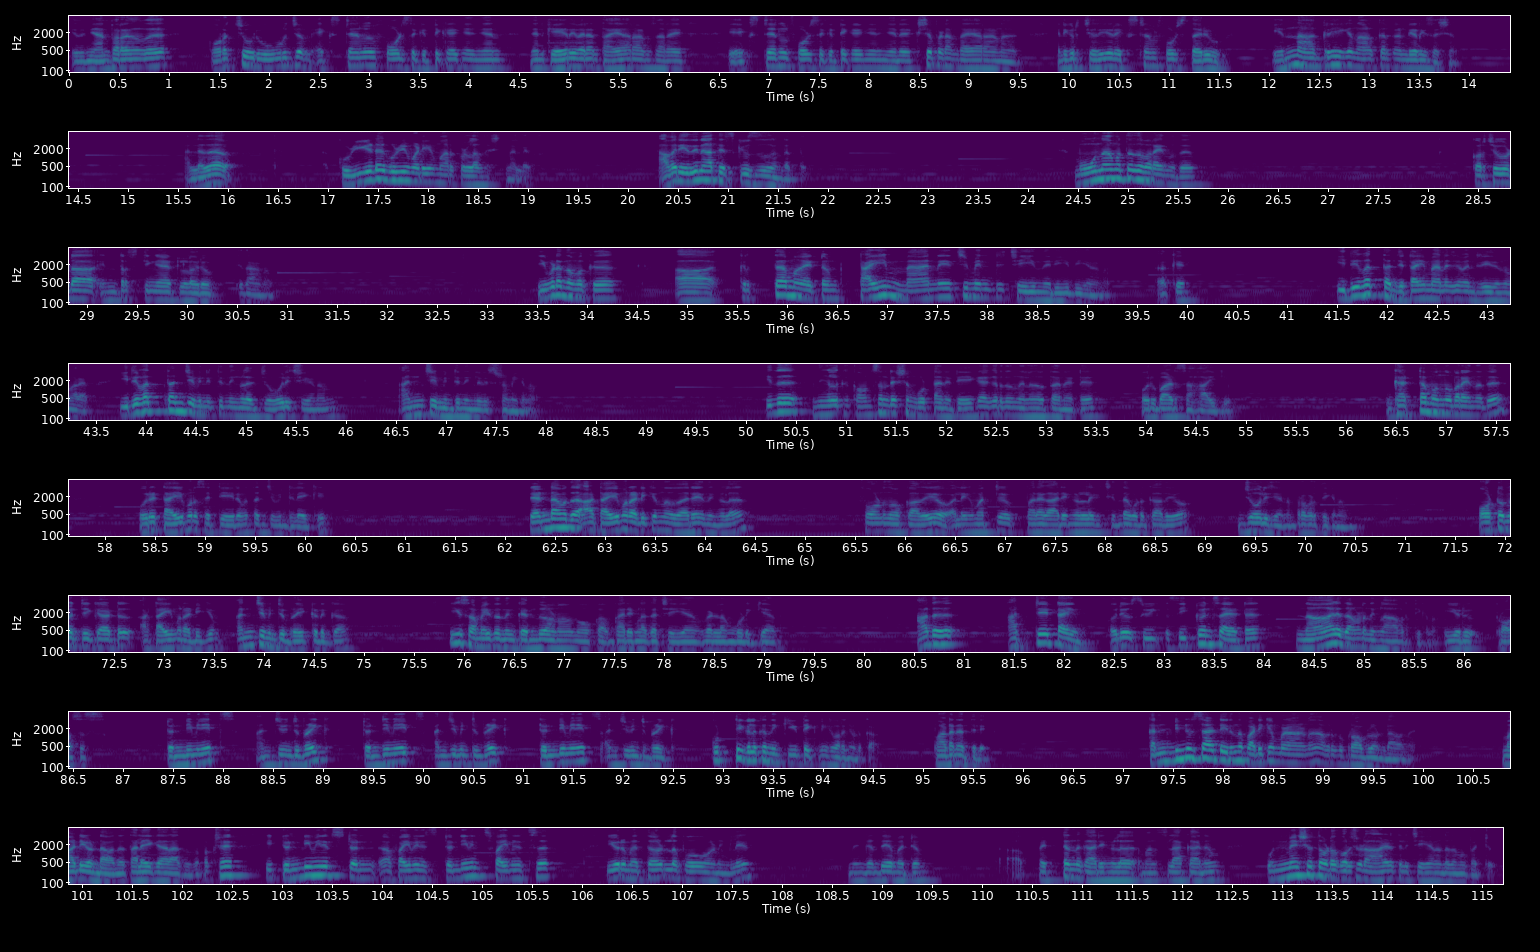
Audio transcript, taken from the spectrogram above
ഇത് ഞാൻ പറയുന്നത് കുറച്ച് ഒരു ഊർജം എക്സ്റ്റേണൽ ഫോഴ്സ് കിട്ടിക്കഴിഞ്ഞാൽ ഞാൻ ഞാൻ കയറി വരാൻ തയ്യാറാണ് സാറേ. എക്സ്റ്റേണൽ ഫോഴ്സ് കിട്ടിക്കഴിഞ്ഞാൽ ഞാൻ രക്ഷപ്പെടാൻ തയ്യാറാണ്. എനിക്കൊരു ചെറിയൊരു എക്സ്റ്റേണൽ ഫോഴ്സ് തരൂ. എന്ന് ആഗ്രഹിക്കുന്ന ആൾക്കാർക്ക് വേണ്ടിയാണ് ഈ സെഷൻ അല്ലാതെ കുഴിയുടെ കുഴി മടിയന്മാർക്കുള്ള സെഷൻ അല്ലേ അവർ ഇതിനകത്ത് എക്സ്ക്യൂസസ് കണ്ടെത്തും. മൂന്നാമത്തത് പറയുന്നത് കുറച്ചുകൂടെ ഇൻട്രസ്റ്റിംഗ് ആയിട്ടുള്ള ഒരു ഇതാണ്. ഇവിടെ നമുക്ക് കൃത്യമായിട്ടും ടൈം മാനേജ്മെന്റ് ചെയ്യുന്ന രീതിയാണ്. ഓക്കെ ഇരുപത്തഞ്ച് ടൈം മാനേജ്മെന്റ് രീതി എന്ന് പറയാം. ഇരുപത്തഞ്ച് മിനിറ്റ് നിങ്ങൾ ജോലി ചെയ്യണം അഞ്ച് മിനിറ്റ് നിങ്ങൾ വിശ്രമിക്കണം. ഇത് നിങ്ങൾക്ക് കോൺസെൻട്രേഷൻ കൂട്ടാനായിട്ട് ഏകാഗ്രത നിലനിർത്താനായിട്ട് ഒരുപാട് സഹായിക്കും. ഘട്ടം എന്ന് പറയുന്നത് ഒരു ടൈമർ സെറ്റ് ചെയ്യുക ഇരുപത്തഞ്ച് മിനിറ്റിലേക്ക് രണ്ടാമത് ആ ടൈമർ അടിക്കുന്നത് വരെ നിങ്ങൾ ഫോൺ നോക്കാതെയോ അല്ലെങ്കിൽ മറ്റ് പല കാര്യങ്ങളിലേക്ക് ചിന്ത കൊടുക്കാതെയോ ജോലി ചെയ്യണം പ്രവർത്തിക്കണം. ഓട്ടോമാറ്റിക്കായിട്ട് ആ ടൈമർ അടിക്കും. അഞ്ച് മിനിറ്റ് ബ്രേക്ക് എടുക്കുക. ഈ സമയത്ത് നിങ്ങൾക്ക് എന്ത് വേണോ നോക്കാം. കാര്യങ്ങളൊക്കെ ചെയ്യാം. വെള്ളം കുടിക്കാം. അത് അറ്റ് എ ടൈം ഒരു സീക്വൻസ് ആയിട്ട് നാല് തവണ നിങ്ങൾ ആവർത്തിക്കണം ഈ ഒരു പ്രോസസ്സ് ട്വന്റി മിനിറ്റ്സ് അഞ്ച് മിനിറ്റ് ബ്രേക്ക്. ട്വന്റി മിനിറ്റ്സ് അഞ്ച് മിനിറ്റ് ബ്രേക്ക്. ട്വന്റി മിനിറ്റ്സ് അഞ്ച് മിനിറ്റ് ബ്രേക്ക്. കുട്ടികൾക്ക് നിങ്ങൾക്ക് ഈ ടെക്നിക്ക് പറഞ്ഞു കൊടുക്കാം. പഠനത്തിൽ കണ്ടിന്യൂസ് ആയിട്ട് ഇരുന്ന് പഠിക്കുമ്പോഴാണ് അവർക്ക് പ്രോബ്ലം ഉണ്ടാവുന്നത്. മടി ഉണ്ടാവുന്നത് തലയിൽ കയറാത്തത്. പക്ഷേ ഈ twenty minutes five minutes twenty minutes five minutes ഈ ഒരു മെത്തേഡിൽ പോവുകയാണെങ്കിൽ നിങ്ങൾക്ക് എന്ത് ചെയ്യാൻ പറ്റും? പെട്ടെന്ന് കാര്യങ്ങൾ മനസ്സിലാക്കാനും ഉന്മേഷത്തോടെ കുറച്ചുകൂടെ ആഴത്തിൽ ചെയ്യാനായിട്ട് നമുക്ക് പറ്റും.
